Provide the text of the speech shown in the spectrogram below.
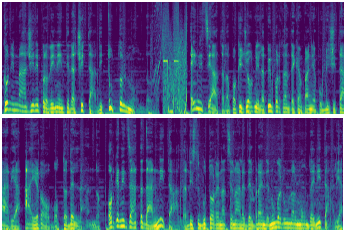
con immagini provenienti da città di tutto il mondo. È iniziata da pochi giorni la più importante campagna pubblicitaria iRobot dell'anno, organizzata da Nital, distributore nazionale del brand numero uno al mondo in Italia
